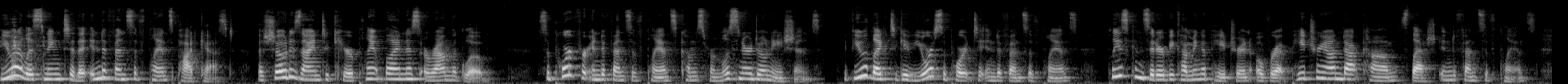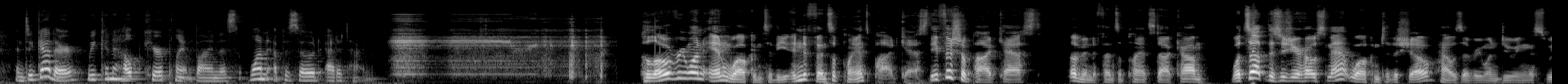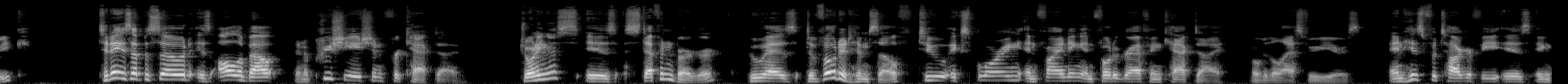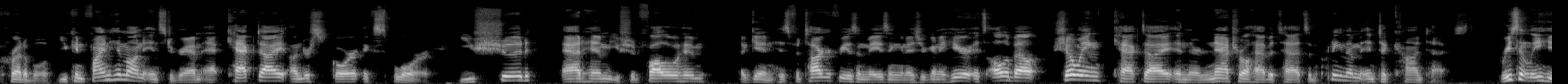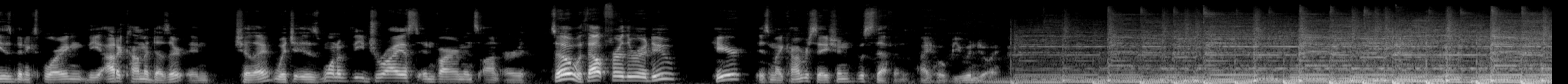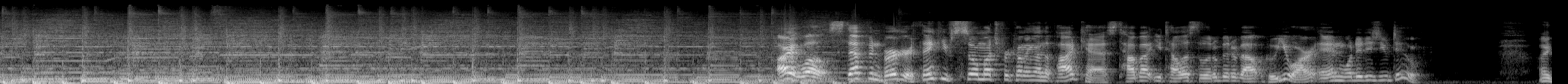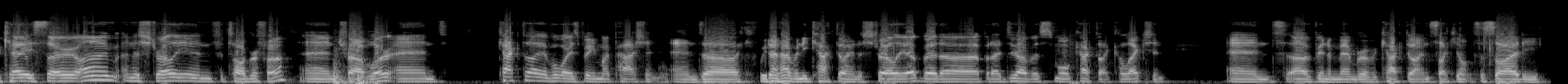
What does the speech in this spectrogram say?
You are listening to the In Defense Plants podcast, a show designed to cure plant blindness around the globe. Support for In Defense Plants comes from listener donations. If you would like to give your support to In Defense Plants, please consider becoming a patron over at patreon.com slash indefenseofplants, and together we can help cure plant blindness one episode at a time. Hello, everyone, and welcome to the In Defense Plants podcast, the official podcast of indefenseofplants.com. What's up? This is your host, Matt. Welcome to the show. How's everyone doing this week? Today's episode is all about an appreciation for cacti. Joining us is Stefan Berger, who has devoted himself to exploring and finding and photographing cacti over the last few years. And his photography is incredible. You can find him on Instagram at cacti underscore explorer. You should add him, you should follow him. Again, his photography is amazing, and as you're going to hear, it's all about showing cacti and their natural habitats and putting them into context. Recently, he has been exploring the Atacama Desert in Chile, which is one of the driest environments on Earth. So, without further ado, here is my conversation with Stefan. I hope you enjoy. All right, well, Stefan Berger, thank you so much for coming on the podcast. How about you tell us a little bit about who you are and what it is you do? Okay, so I'm an Australian photographer and traveler, and cacti have always been my passion. And uh, we don't have any cacti in Australia, but uh, but I do have a small cacti collection, and I've been a member of a cacti and succulent society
